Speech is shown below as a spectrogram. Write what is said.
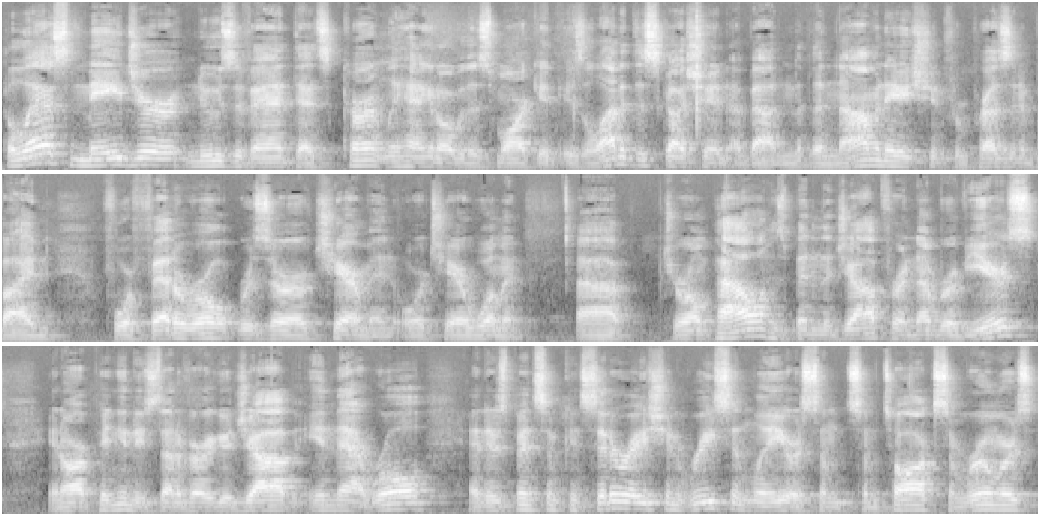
The last major news event that's currently hanging over this market is a lot of discussion about the nomination from President Biden for Federal Reserve Chairman or Chairwoman. Uh, Jerome Powell has been in the job for a number of years. In our opinion, he's done a very good job in that role. And there's been some consideration recently, or some, some talk, some rumors,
